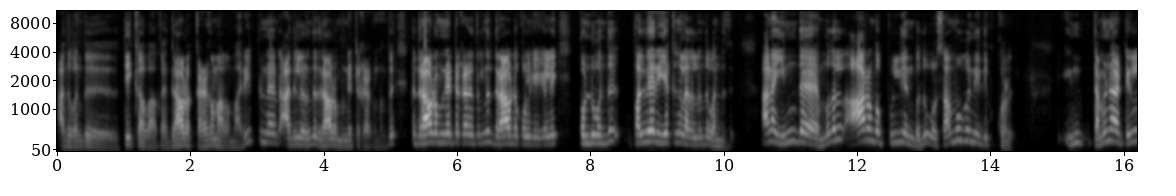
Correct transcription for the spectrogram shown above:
அது வந்து தீக்காவாக திராவிட கழகமாக மாறி பின்னர் அதிலிருந்து திராவிட முன்னேற்றக் கழகம் வந்து இப்போ திராவிட முன்னேற்றக் கழகத்திலிருந்து திராவிட கொள்கைகளை கொண்டு வந்து பல்வேறு இயக்கங்கள் அதிலிருந்து வந்தது. ஆனால் இந்த முதல் ஆரம்ப புள்ளி என்பது ஒரு சமூக நீதி குரல். இந் தமிழ்நாட்டில்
